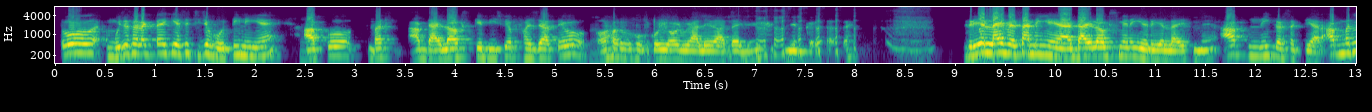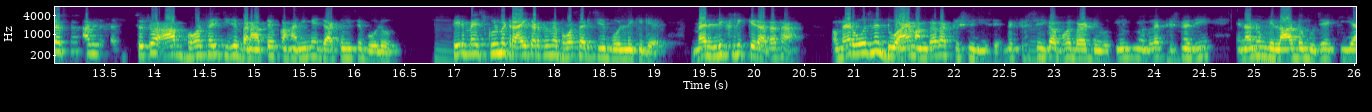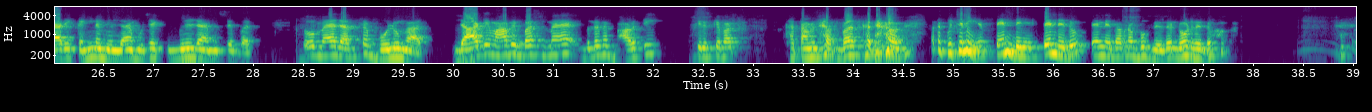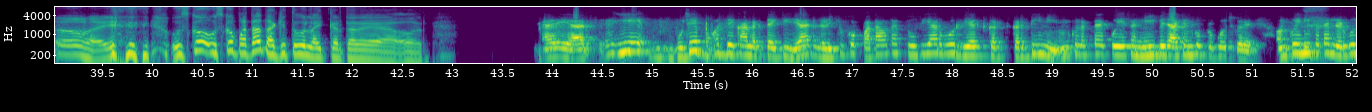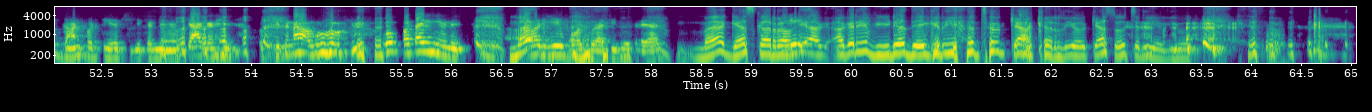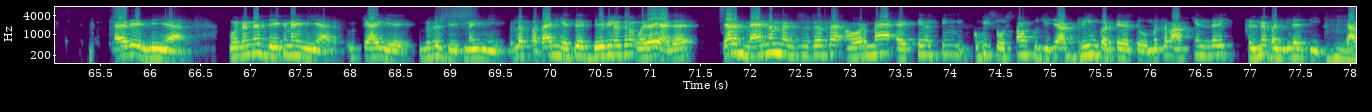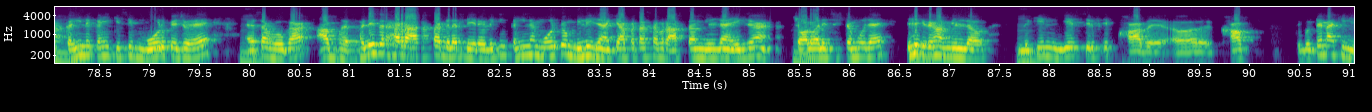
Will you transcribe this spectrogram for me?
तो मुझे ऐसा लगता है कि ऐसी चीज़ें होती नहीं है। आपको बस आप डायलॉग्स के बीच में फंस जाते हो और कोई और उड़ा ले है जाता है। रियल लाइफ ऐसा नहीं है यार डायलॉग्स में नहीं है रियल लाइफ में। आप नहीं कर सकते यार। आप मतलब अब सोचो आप बहुत सारी चीज़ें बनाते हो कहानी में जाके उनसे बोलो। हम्म। फिर मैं स्कूल में ट्राई करता था बहुत सारी चीज़ें बोलने के लिए। मैं लिख लिख के जाता था। और मैं रोज ना दुआएँ माँगता था कृष्ण जी से। मैं कृष्ण जी का बहुत बड़ा डिवोटी हूँ मैं बोला कृष्ण जी इन्होंने मिला दो मुझे कि यार ये कहीं ना मिल जाए मुझे मिल जाए मुझसे बस। तो मैं जाता था बोलूँगा आज। जाके वहाँ पे बस मैं बोला था भारती फिर उसके बाद खत्म बस खत्म। कुछ नहीं है। पेन दे पेन दे दो पेन दे दो अपना बुक दे दो नोट दे दो। ओ भाई उसको उसको पता था कि तू लाइक करता था और? अरे यार ये मुझे बहुत बेकार लगता है कि यार लड़कियों को पता होता है तो भी यार वो रिएक्ट कर, करती नहीं। उनको लगता है कोई ऐसा नी पे जाके उनको प्रपोज करे। उनको ये नहीं पता लड़कों की गांड पड़ती है चीज़ें करने में क्या करें? तो कितना वो वो पता ही नहीं उन्हें। मैं, और ये बहुत बुरा चीज़ होता है यार। मैं गैस कर रहा हूँ कि अगर ये वीडियो देख रही है तो क्या कर रही हो? क्या सोच रही होगी वो? अरे नहीं यार। उन्होंने देखना ही नहीं यार क्या ही है उन्होंने देखना ही नहीं। मतलब पता नहीं ऐसे देख लो तो मज़ा ही आ जाए। यार मैं ना मैं सोचा था और मैं एक्टिंग एक्टिंग को भी सोचता हूँ कुछ चीज़ें आप ड्रीम करते रहते हो। मतलब आपके अंदर एक फ़िल्में बनती रहती कि आप कहीं ना कहीं किसी मोड़ पे जो है हम्म। ऐसा होगा आप भले से हर रास्ता गलत ले रहे हो लेकिन कहीं ना मोड़ पे मिल ही जाए क्या पता सब रास्ता मिल जाए एक जगह चौल हम्म। वाली सिस्टम हो जाए एक जगह मिल जाओ। हम्म। लेकिन ये सिर्फ़ एक ख्वाब है और ख्वाब तो बोलते ना कि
